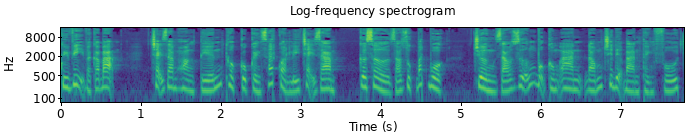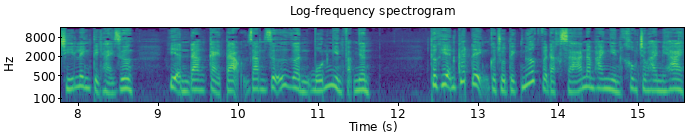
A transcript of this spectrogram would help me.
quý vị và các bạn, trại giam Hoàng Tiến thuộc Cục Cảnh sát Quản lý trại giam, cơ sở giáo dục bắt buộc, trường giáo dưỡng Bộ Công an đóng trên địa bàn thành phố Chí Linh, tỉnh Hải Dương, hiện đang cải tạo giam giữ gần 4.000 phạm nhân. Thực hiện quyết định của Chủ tịch nước về đặc xá năm 2022,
